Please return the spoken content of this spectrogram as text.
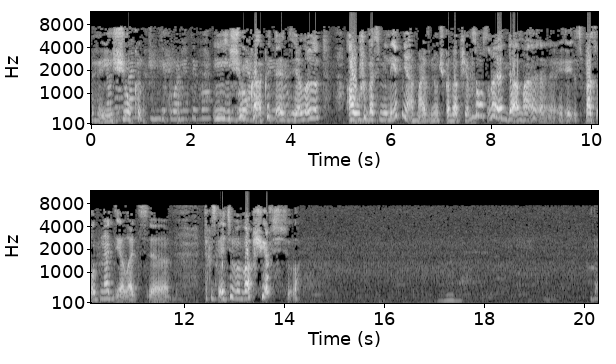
И Надо еще, кормить, И кормят его. и еще как это делают. А уже восьмилетняя моя внучка вообще взрослая дама, э, способна делать, э, так сказать, вообще все. Да, в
